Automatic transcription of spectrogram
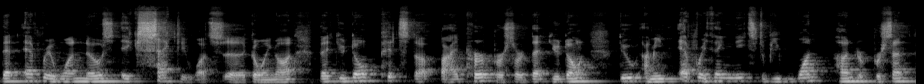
that everyone knows exactly what's uh, going on, that you don't pit stop by purpose or that you don't do, I mean, everything needs to be 100%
